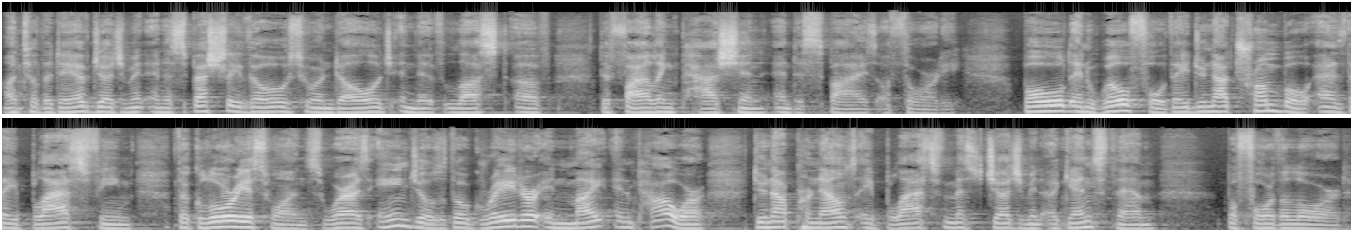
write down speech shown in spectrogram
until the day of judgment, and especially those who indulge in the lust of defiling passion and despise authority. Bold and willful, they do not tremble as they blaspheme the glorious ones, whereas angels, though greater in might and power, do not pronounce a blasphemous judgment against them before the Lord.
